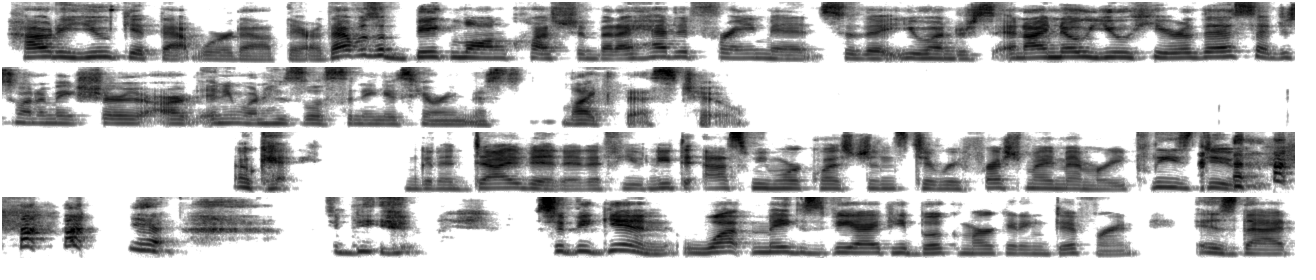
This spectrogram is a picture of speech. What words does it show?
how do you get that word out there? That was a big, long question, but I had to frame it so that you understand. And I know you hear this. I just want to make sure our, anyone who's listening is hearing this like this too. Okay. I'm going to dive in. And if you need to ask me more questions to refresh my memory, please do. yeah. To be to begin, what makes VIP book marketing different is that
